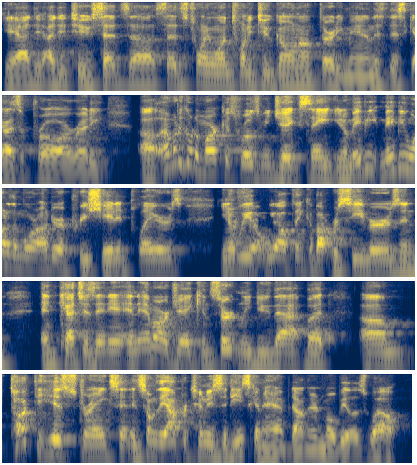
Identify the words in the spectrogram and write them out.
Yeah, I do. I do too. Ced's uh, Ced's 21, 22, going on 30. Man, this this guy's a pro already. Uh, I'm going to go to Marcus Rosemy-Jacksaint. You know, maybe maybe one of the more underappreciated players. You know, we we all think about receivers and and catches, and, and MRJ can certainly do that. But um, talk to his strengths and, and some of the opportunities that he's going to have down there in Mobile as well.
